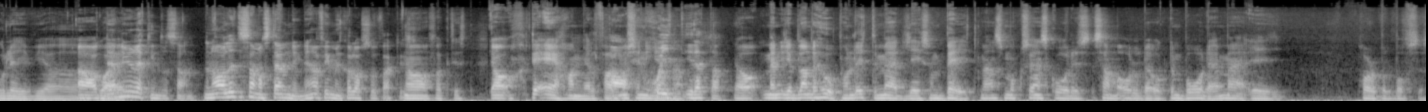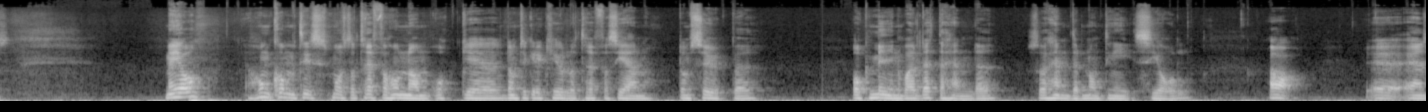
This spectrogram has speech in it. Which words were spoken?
Olivia Ja, Wilde. den är ju rätt intressant. Den har lite samma stämning, den här filmen Colossal faktiskt. Ja, faktiskt. Ja, det är han i alla fall. Ja, Man känner igen skit honom. i detta. Ja, men jag blandar ihop honom lite med Jason Bateman som också är en skådis samma ålder och de båda är med i Horrible Bosses. Men ja, hon kommer till småstad och träffar honom och eh, de tycker det är kul att träffas igen. De super. Och meanwhile detta händer så händer det någonting i Seoul. Ja. Eh, En...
